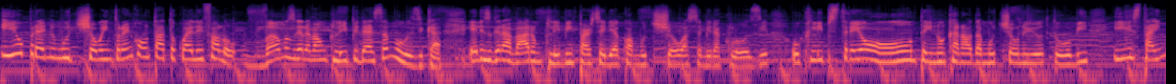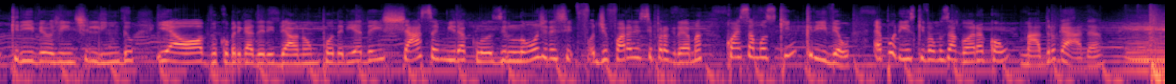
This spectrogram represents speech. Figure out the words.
e o Prêmio Multishow entrou em contato com ela e falou: "Vamos gravar um clipe dessa música". Eles gravaram um clipe em parceria com a Multishow, a Samira Close. O clipe estreou ontem no canal da Multishow no YouTube e está incrível, gente, lindo. E é óbvio que o Brigadeiro Ideal não poderia deixar Samira Close longe desse, de fora desse programa com essa música incrível. É por isso que vamos agora com Madrugada. Eu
